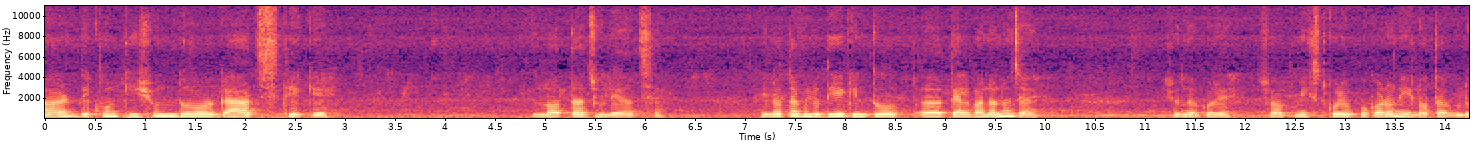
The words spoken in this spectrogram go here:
আর দেখুন কি সুন্দর গাছ থেকে লতা ঝুলে আছে। এই লতাগুলো দিয়ে কিন্তু তেল বানানো যায়। সুন্দর করে সব মিক্সড করে উপকরণ এই লতাগুলো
